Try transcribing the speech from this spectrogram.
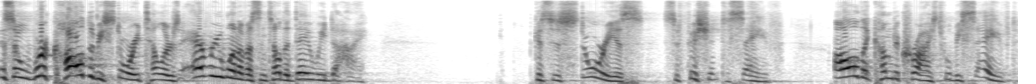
And so we're called to be storytellers, every one of us, until the day we die. Because his story is sufficient to save. All that come to Christ will be saved.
